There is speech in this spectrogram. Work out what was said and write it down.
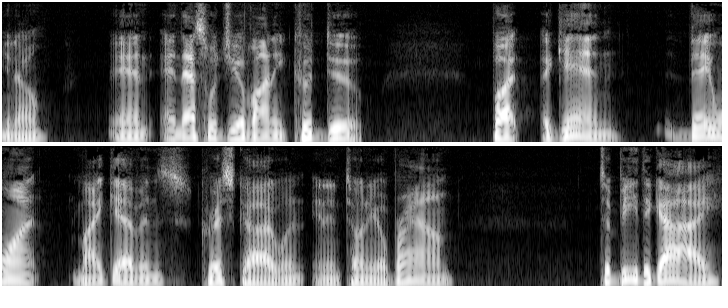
You know, and and that's what Giovani could do. But again, they want Mike Evans, Chris Godwin, and Antonio Brown to be the guy.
